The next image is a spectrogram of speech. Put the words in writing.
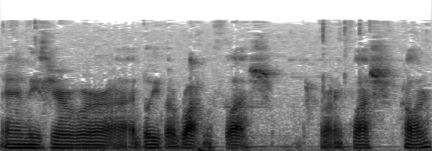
And these here were, uh, I believe, a rotten flesh, rotting flesh color.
